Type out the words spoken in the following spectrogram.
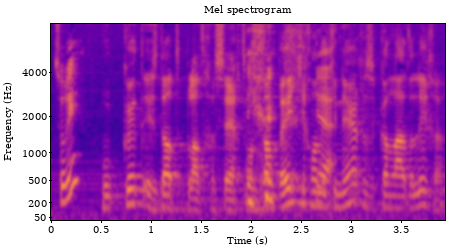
Sorry? Hoe kut is dat, plat gezegd? Want dan weet je gewoon Ja. dat je nergens kan laten liggen.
